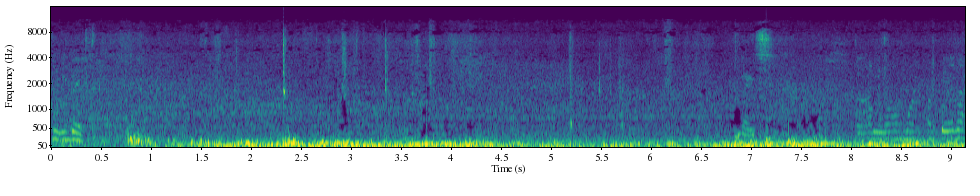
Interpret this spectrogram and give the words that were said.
Yung iba eh. Guys, baka kami namumulot ng pera.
